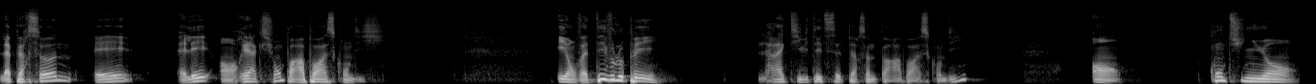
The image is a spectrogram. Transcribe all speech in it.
La personne est elle est en réaction par rapport à ce qu'on dit. Et on va développer la réactivité de cette personne par rapport à ce qu'on dit en continuant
